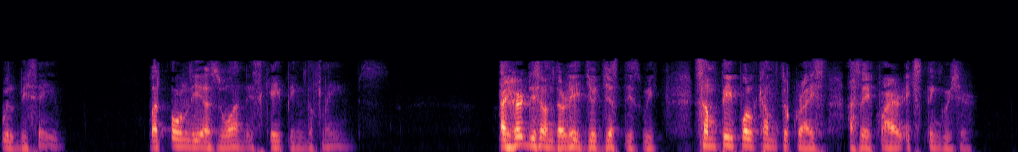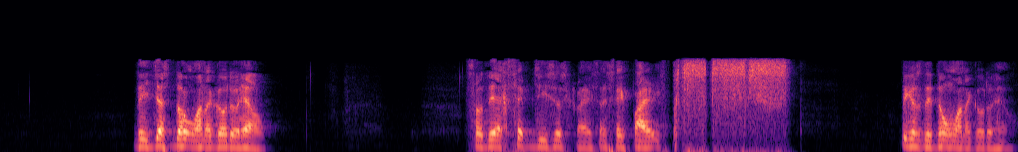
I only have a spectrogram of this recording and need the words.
will be saved, but only as one escaping the flames. I heard this on the radio just this week. Some people come to Christ as a fire extinguisher. They just don't want to go to hell. So they accept Jesus Christ as a fire because they don't want to go to hell.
